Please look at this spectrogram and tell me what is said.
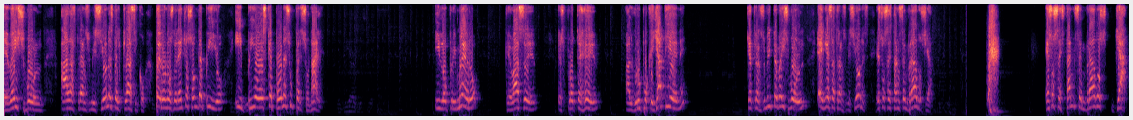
de béisbol a las transmisiones del clásico, pero los derechos son de Pío y Pío es que pone su personal. Y lo primero que va a hacer es proteger al grupo que ya tiene, que transmite béisbol en esas transmisiones. Esos están sembrados ya. Esos están sembrados ya.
